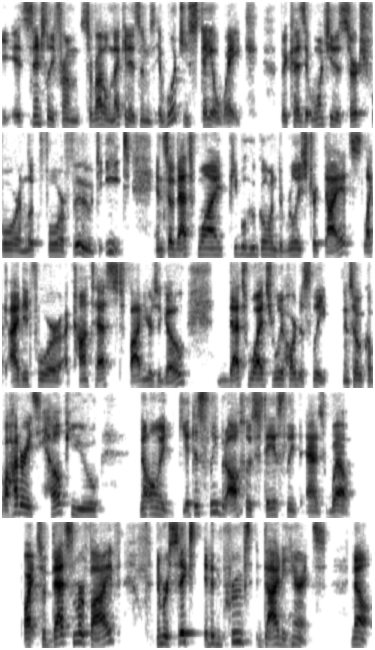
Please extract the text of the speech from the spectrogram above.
Essentially, from survival mechanisms, it wants you to stay awake because it wants you to search for and look for food to eat. And so that's why people who go into really strict diets, like I did for a contest five years ago, that's why it's really hard to sleep. And so carbohydrates help you not only get to sleep, but also stay asleep as well. All right, so that's number five. Number six, it improves diet adherence. Now,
